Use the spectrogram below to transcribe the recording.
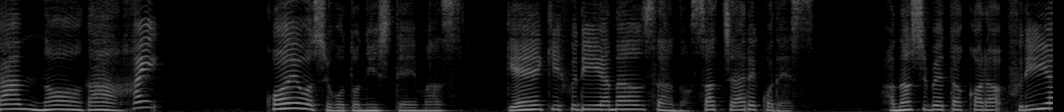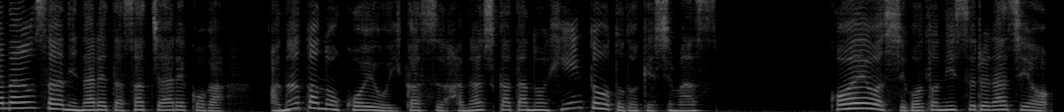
三のがはい。声を仕事にしています。現役フリーアナウンサーの幸あれ子です。話し下手からフリーアナウンサーになれた幸あれ子があなたの声を生かす話し方のヒントをお届けします。声を仕事にするラジオ。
